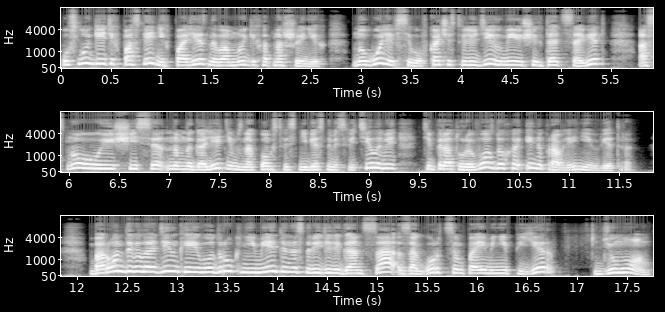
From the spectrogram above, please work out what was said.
Услуги этих последних полезны во многих отношениях, но более всего в качестве людей, умеющих дать совет, основывающийся на многолетнем знакомстве с небесными светилами, температурой воздуха и направлением ветра. Барон де и его друг немедленно снарядили гонца за горцем по имени Пьер Дюмон,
